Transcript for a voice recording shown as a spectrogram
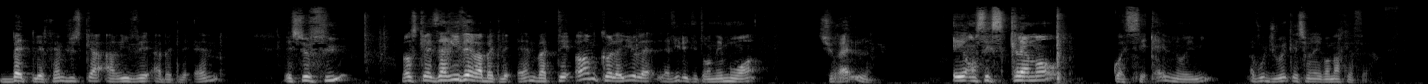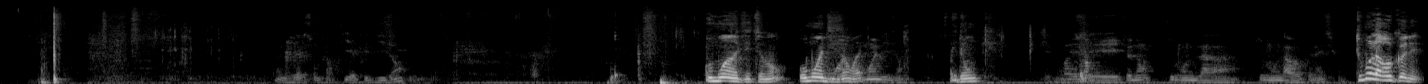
Bethléem jusqu'à arriver à Bethléem. Et ce fut, lorsqu'elles arrivèrent à Bethléem, va Théom Kolaïr, la, la ville était en émoi sur elle, et en s'exclamant, quoi, c'est elle, Noémie? À vous de jouer, question, des remarques à faire? Déjà, elles sont parties il y a plus de 10 ans. Au moins exactement, au moins 10 ans, Moins- ouais. Moins 10 ans. Et donc, C'est étonnant que tout le monde la, tout le monde la reconnaisse. quoi. tout le monde la reconnaît.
